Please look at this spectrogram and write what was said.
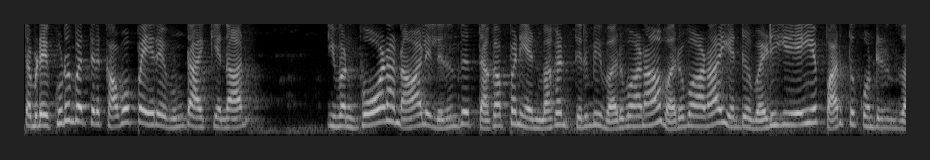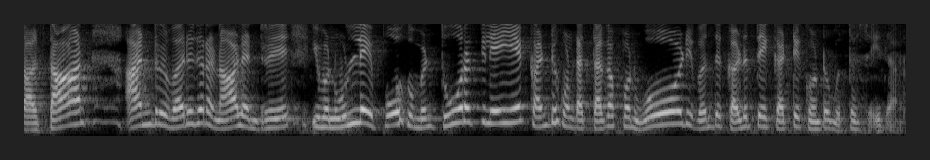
தன்னுடைய குடும்பத்திற்கு அவப்பெயரை உண்டாக்கினான். இவன் போன நாளிலிருந்து தகப்பன் என் மகன் திரும்பி வருவானா வருவானா என்று வழியிலேயே பார்த்து கொண்டிருந்ததால் தான் அன்று வருகிற நாளன்று இவன் உள்ளே போகுமுன் தூரத்திலேயே கண்டு கொண்ட தகப்பன் ஓடி வந்து கழுத்தை கட்டி கொண்டு முத்தம் செய்தார்.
